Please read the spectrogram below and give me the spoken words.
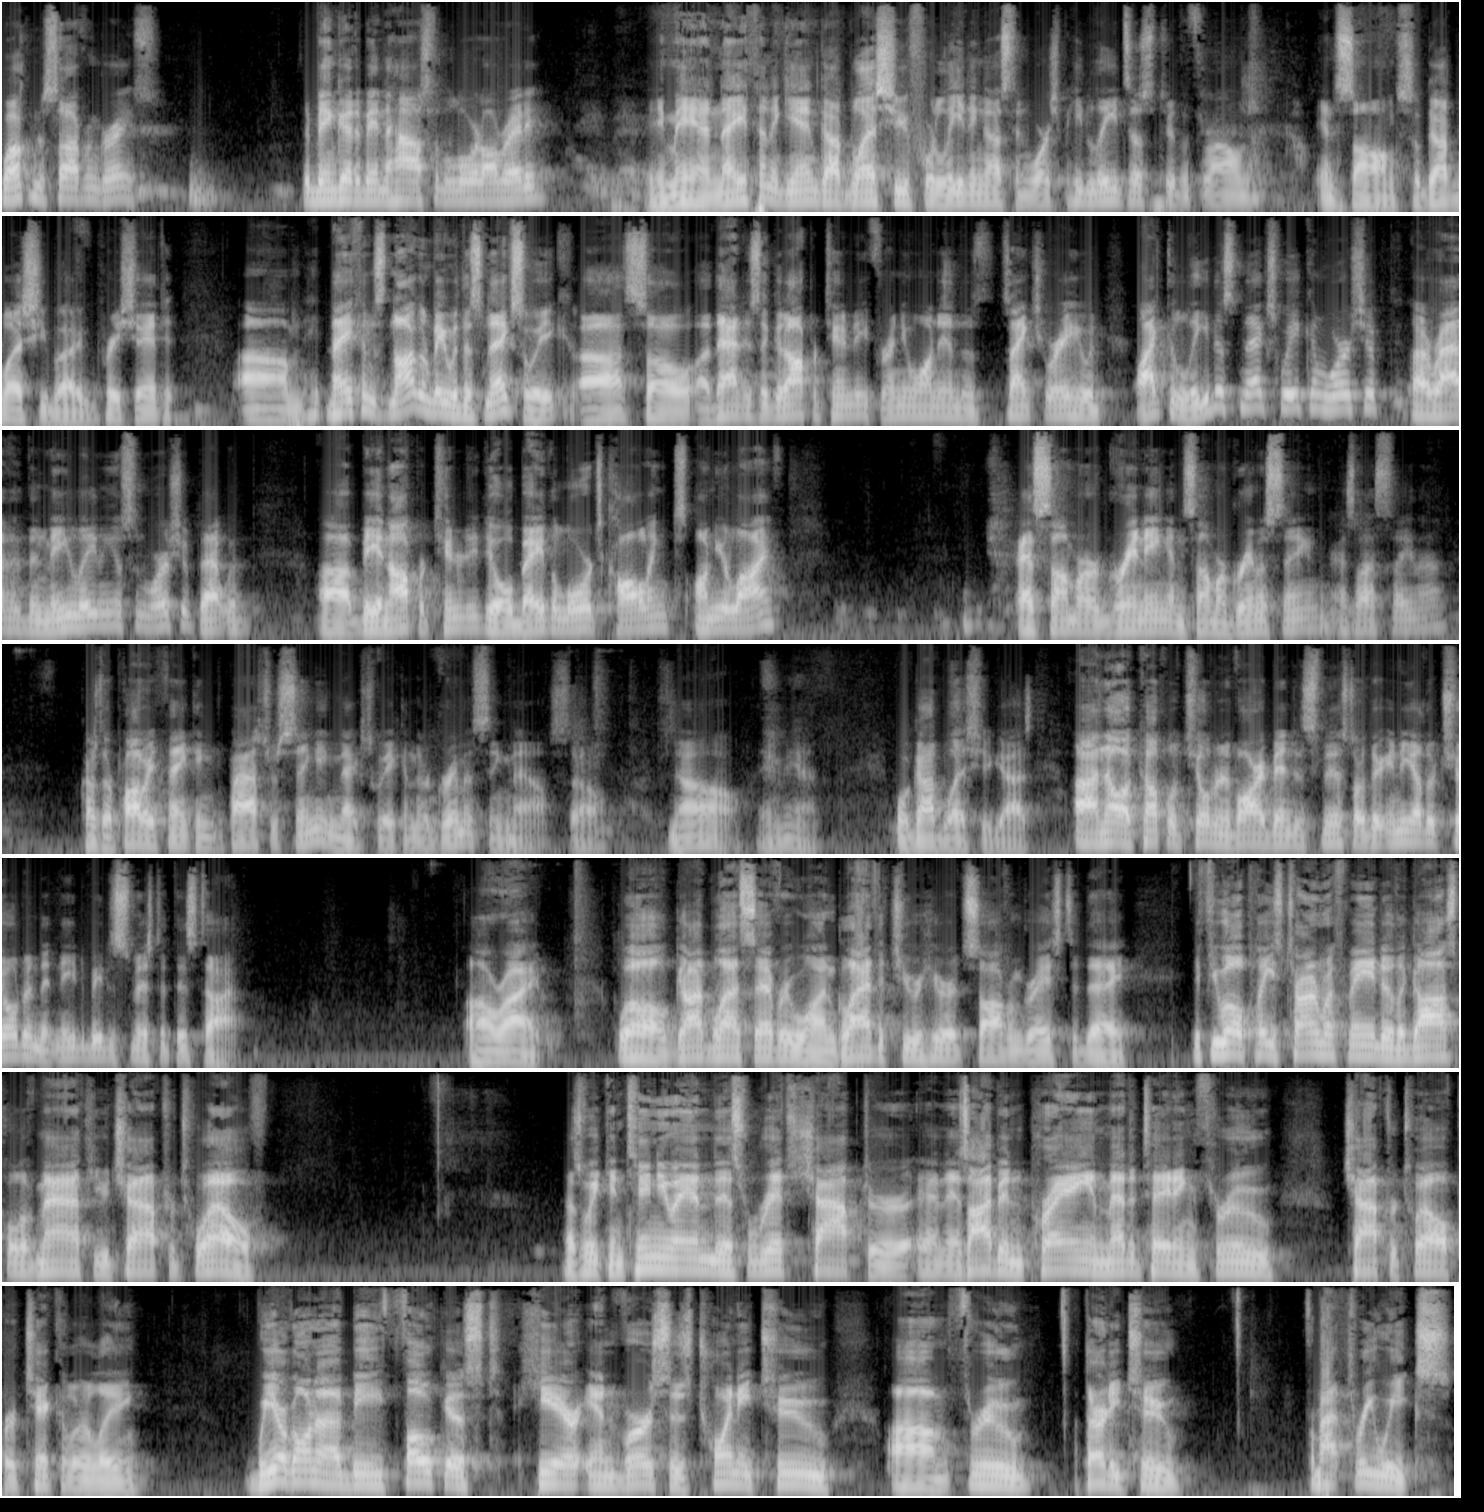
Welcome to Sovereign Grace. It's been good to be in the house of the Lord already? Amen. Amen. Nathan, again, God bless you for leading us in worship. He leads us to the throne in song. So God bless you, buddy. Appreciate it. Um, Nathan's not going to be with us next week, uh, so uh, that is a good opportunity for anyone in the sanctuary who would like to lead us next week in worship, uh, rather than me leading us in worship. That would uh, be an opportunity to obey the Lord's calling on your life. As some are grinning and some are grimacing, as I say that, because they're probably thinking the pastor's singing next week and they're grimacing now. So, no, Amen. Well, God bless you guys. I know a couple of children have already been dismissed. Are there any other children that need to be dismissed at this time? All right. Well, God bless everyone. Glad that you are here at Sovereign Grace today. If you will, please turn with me to the Gospel of Matthew, chapter 12. As we continue in this rich chapter, and as I've been praying and meditating through chapter 12 particularly, we are going to be focused here in verses 22 um, through 32 for about three weeks.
